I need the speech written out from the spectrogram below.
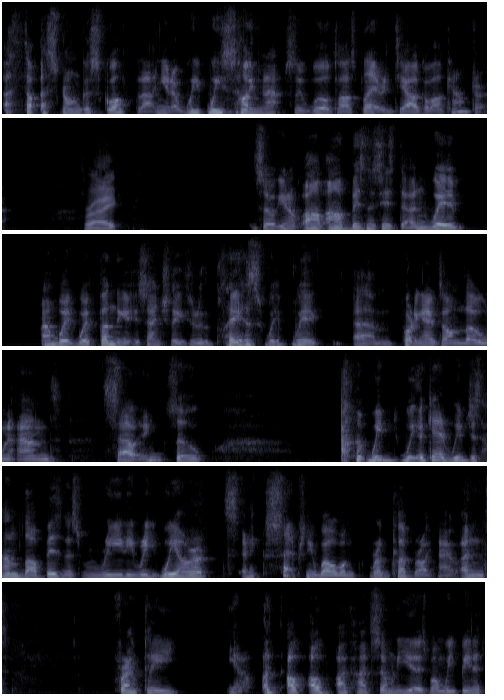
a, th- a stronger squad that. And, you know, we we signed an absolute world class player in Thiago Alcantara. right. So you know, our, our business is done. We're and we're, we're funding it essentially through the players we're, we're um, putting out on loan and selling. So we we again we've just handled our business really really. We are a, an exceptionally well run, run club right now, and frankly, you know, I, I've I've had so many years when we've been a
